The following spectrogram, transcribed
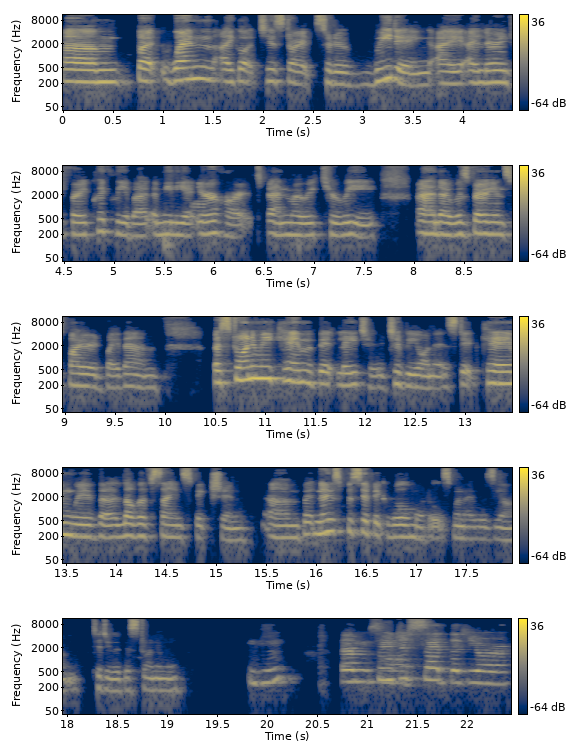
Um, but when I got to start sort of reading, I, I, learned very quickly about Amelia Earhart and Marie Curie, and I was very inspired by them. Astronomy came a bit later, to be honest. It came with a love of science fiction, um, but no specific role models when I was young to do with astronomy. Mm-hmm. Um, so you just said that you're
